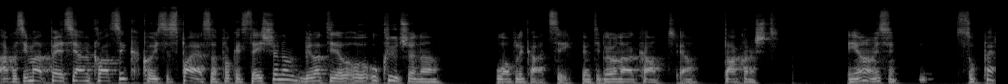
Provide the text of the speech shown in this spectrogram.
ako si ima PS1 Classic koji se spaja sa Pocket Stationom, bila ti je u- uključena u aplikaciji, jer ti je bilo na account, ja? Tako nešto. I ono, mislim, super.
